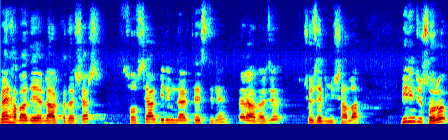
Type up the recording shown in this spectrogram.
Merhaba değerli arkadaşlar. Sosyal bilimler testini beraberce çözelim inşallah. Birinci soru.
